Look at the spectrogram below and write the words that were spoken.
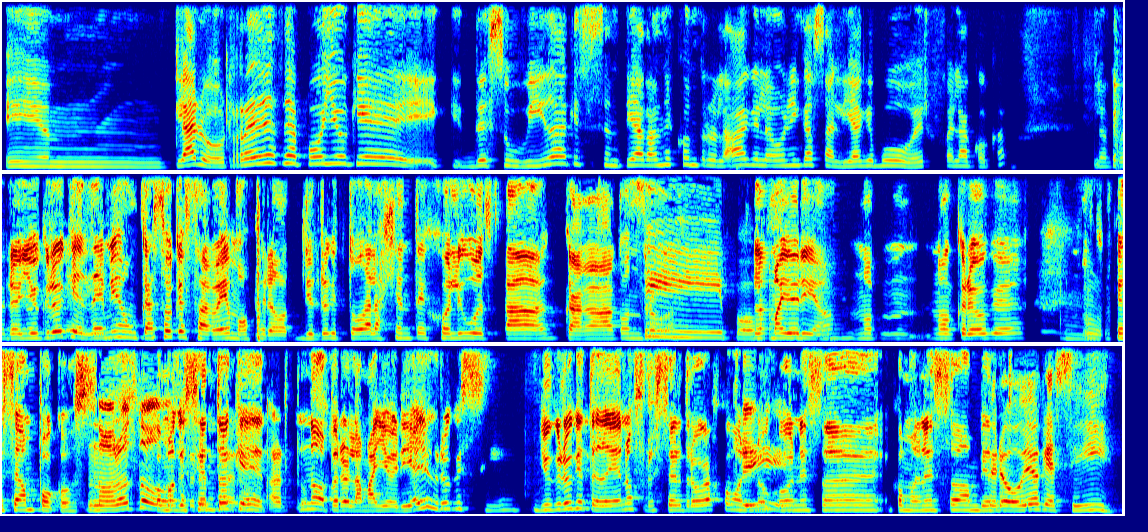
em, claro, redes de apoyo que de su vida que se sentía tan descontrolada que la única salida que pudo ver fue la coca. Pero yo creo que. Demi es un caso que sabemos, pero yo creo que toda la gente de Hollywood está cagada con drogas. Sí, po, La mayoría. sí. No, no creo que, Mm. que sean pocos. No, no todos. como que siento claro, que hartos. no, pero la mayoría yo creo que sí. Yo creo que te deben ofrecer drogas como Sí. loco en ese, como en esos ambientes. Pero obvio que sí.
